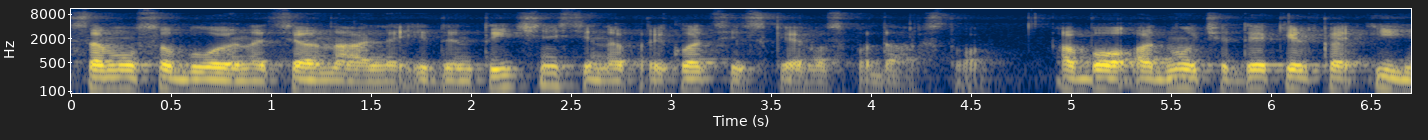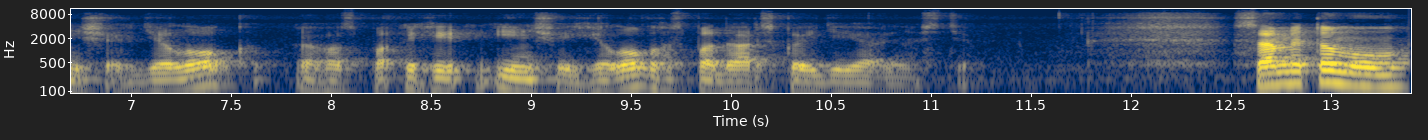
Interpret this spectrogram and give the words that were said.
саму собою національну ідентичність і, наприклад, сільське господарство, або одну чи декілька інших ділок, гі- інших гілок господарської діяльності. Саме тому,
